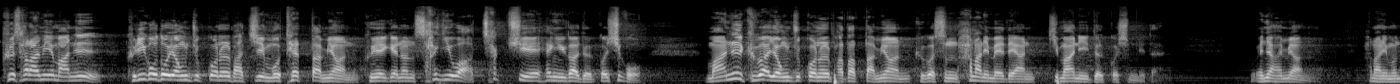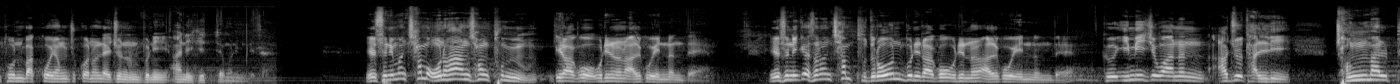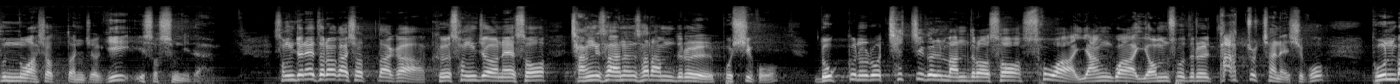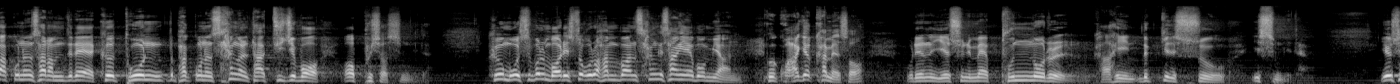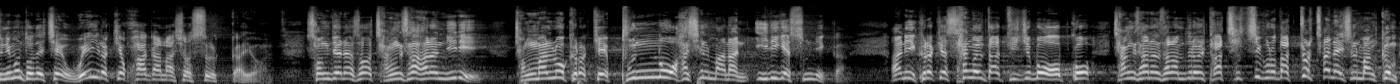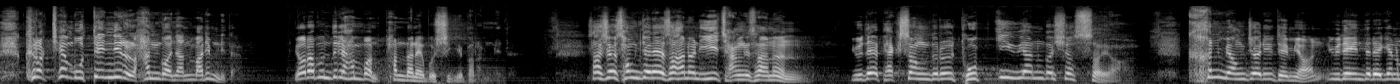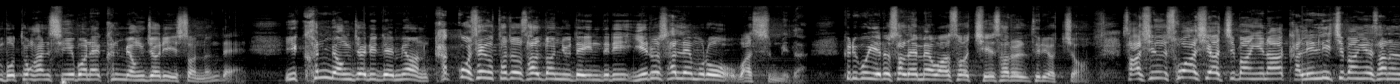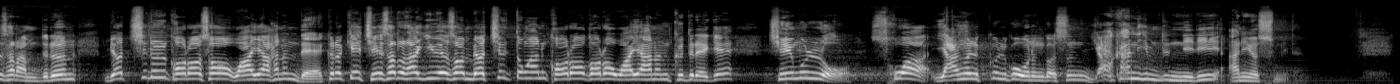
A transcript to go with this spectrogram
그 사람이 만일 그리고도 영주권을 받지 못했다면 그에게는 사기와 착취의 행위가 될 것이고 만일 그가 영주권을 받았다면 그것은 하나님에 대한 기만이 될 것입니다. 왜냐하면 하나님은 돈 받고 영주권을 내주는 분이 아니기 때문입니다. 예수님은 참 온화한 성품이라고 우리는 알고 있는데 예수님께서는 참 부드러운 분이라고 우리는 알고 있는데 그 이미지와는 아주 달리 정말 분노하셨던 적이 있었습니다. 성전에 들어가셨다가 그 성전에서 장사하는 사람들을 보시고 노끈으로 채찍을 만들어서 소와 양과 염소들을 다 쫓아내시고 돈 바꾸는 사람들의 그 돈 바꾸는 상을 다 뒤집어 엎으셨습니다. 그 모습을 머릿속으로 한번 상상해 보면 그 과격함에서 우리는 예수님의 분노를 가히 느낄 수 있습니다. 예수님은 도대체 왜 이렇게 화가 나셨을까요? 성전에서 장사하는 일이 정말로 그렇게 분노하실 만한 일이겠습니까? 아니, 그렇게 상을 다 뒤집어 엎고 장사하는 사람들을 다 채찍으로 다 쫓아내실 만큼 그렇게 못된 일을 한 거냔 말입니다. 여러분들이 한번 판단해 보시기 바랍니다. 사실 성전에서 하는 이 장사는 유대 백성들을 돕기 위한 것이었어요. 큰 명절이 되면 유대인들에게는 보통 한 세 번의 큰 명절이 있었는데 이 큰 명절이 되면 각 곳에 흩어져 살던 유대인들이 예루살렘으로 왔습니다. 그리고 예루살렘에 와서 제사를 드렸죠. 사실 소아시아 지방이나 갈릴리 지방에 사는 사람들은 며칠을 걸어서 와야 하는데 그렇게 제사를 하기 위해서 며칠 동안 걸어 걸어 와야 하는 그들에게 제물로 소와 양을 끌고 오는 것은 여간 힘든 일이 아니었습니다.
